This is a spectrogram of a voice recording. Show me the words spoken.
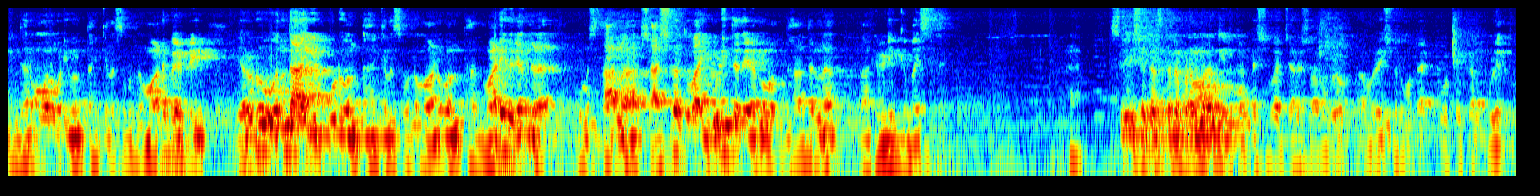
ಈ ಧರ್ಮವನ್ನು ಹೊಡೆಯುವಂತಹ ಕೆಲಸವನ್ನು ಮಾಡಬೇಡ್ರಿ. ಎರಡೂ ಒಂದಾಗಿ ಕೂಡುವಂತಹ ಕೆಲಸವನ್ನು ಮಾಡುವಂತಹ ಮಾಡಿದರೆ ಅಂದ್ರೆ ನಿಮ್ಮ ಸ್ಥಾನ ಶಾಶ್ವತವಾಗಿ ಉಳಿತದೆ ಅನ್ನುವಂತಹದನ್ನ ನಾನು ಹೇಳಲಿಕ್ಕೆ ಬಯಸ್ತೇನೆ. ಶ್ರೀ ಶತಸ್ಥಲ ಬ್ರಹ್ಮ, ನೀಲಕಂಠ ಶಿವಾಚಾರ್ಯ ಸ್ವಾಮಿಗಳು ಅಮರೇಶ್ವರ ಮಠ, ಕೋಟೆಕಲ್ ಉಳಿತು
